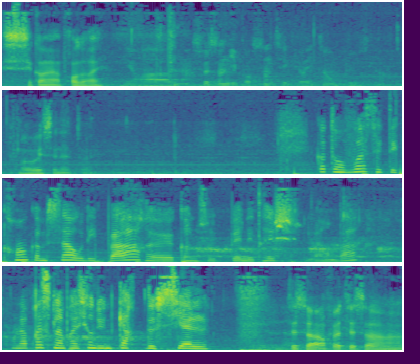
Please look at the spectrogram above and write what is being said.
c'est quand même un progrès. Il y aura 70% de sécurité en plus. Ah oui, c'est net. ouais. Quand on voit cet écran comme ça au départ, euh, quand j'ai pénétré là en bas, on a presque l'impression d'une carte de ciel. C'est ça, en fait, c'est ça. hein.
